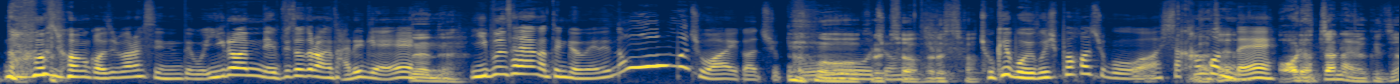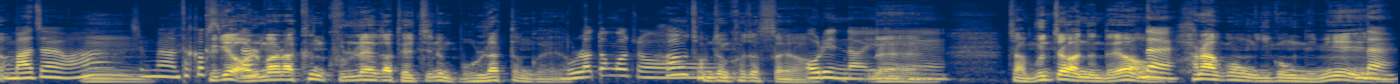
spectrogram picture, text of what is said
너무 좋아하면 거짓말 할 수 있는데 뭐 이런 에피소드랑 다르게 네. 네. 이분 사연 같은 경우에는 너무 좋아해가지고 어, 좀 그렇죠. 그렇죠. 좋게 보이고 싶어가지고 시작한 맞아요. 건데 어렸잖아요. 그죠? 맞아요. 아 음. 정말 안타깝습니다. 그게 얼마나 큰 굴레가 될지는 몰랐던 거예요. 몰랐던 거죠. 아, 점점 커졌어요. 어린 나이에. 네. 자, 문자 왔는데요. 네. 하나공 이공님이 네.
